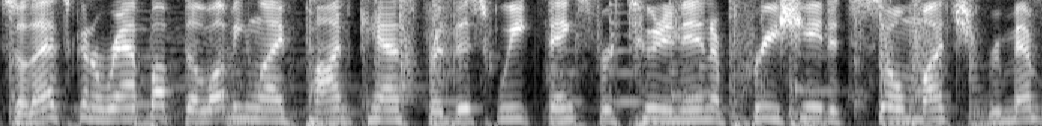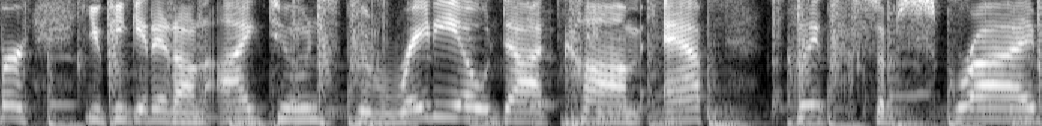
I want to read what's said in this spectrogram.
So that's going to wrap up the Loving Life podcast for this week. Thanks for tuning in. Appreciate it so much. Remember, you can get it on iTunes, the radio.com app. Click subscribe,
